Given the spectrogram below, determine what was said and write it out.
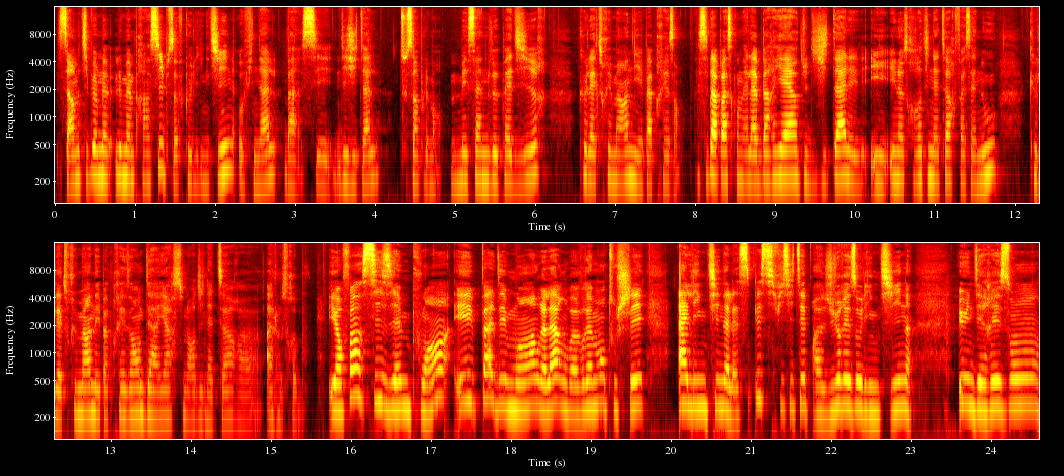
c'est un petit peu le même principe sauf que LinkedIn au final, bah, c'est digital tout simplement. Mais ça ne veut pas dire que l'être humain n'y est pas présent. C'est pas parce qu'on a la barrière du digital et, notre ordinateur face à nous que l'être humain n'est pas présent derrière son ordinateur euh, à l'autre bout. Et enfin, sixième point, et pas des moindres, là on va vraiment toucher à LinkedIn, à la spécificité euh, du réseau LinkedIn. Une des raisons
